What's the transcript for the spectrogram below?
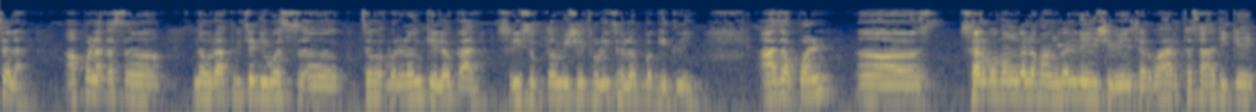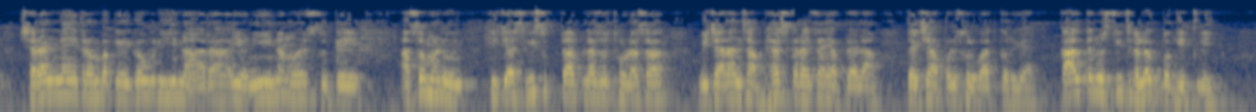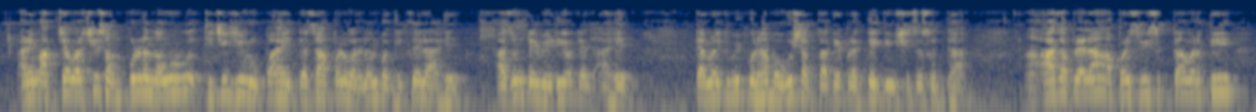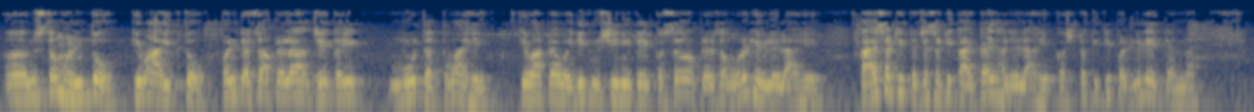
चला आपण आता स- नवरात्रीचे दिवस चं वर्णन केलं काल. श्री सुक्तम विषयी थोडी झलक बघितली. आज आपण सर्व मंगल मांगल्ये शिवे सर्व अर्थ साधिके शरण्ये त्र्यंबके गौरी नारायणी नमस्तुते. असं म्हणून तिच्या श्री सुक्तातला जो थोडासा विचारांचा अभ्यास करायचा आहे आपल्याला त्याची आपण सुरुवात करूयात. काल तर नुसती झलक बघितली. आणि मागच्या वर्षी संपूर्ण नऊ तिची जी रूपं आहेत त्याचं आपण वर्णन बघितलेलं आहे. अजून ते व्हिडिओ त्यात आहेत. त्यामुळे तुम्ही पुन्हा बघू शकता ते प्रत्येक दिवशीचं सुद्धा. आज आपल्याला आपण श्रीसुक्तावरती नुसतं म्हणतो किंवा ऐकतो पण त्याचं आपल्याला जे काही मूळ तत्व आहे किंवा आपल्या वैदिक ऋषींनी ते कसं आपल्यासमोर ठेवलेलं आहे कायसाठी त्याच्यासाठी काय काय झालेलं आहे कष्ट किती पडलेले आहेत त्यांना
